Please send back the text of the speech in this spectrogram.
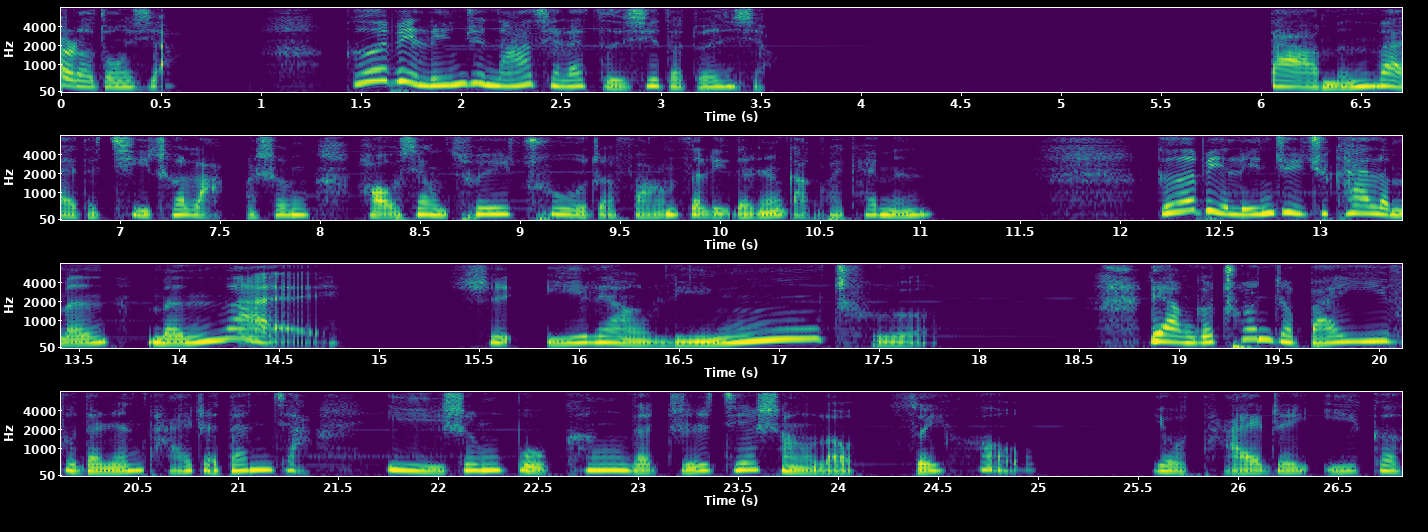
女的东西啊？隔壁邻居拿起来仔细的端详。大门外的汽车喇叭声好像催促着房子里的人赶快开门。隔壁邻居去开了门，门外是一辆灵车。两个穿着白衣服的人抬着担架，一声不吭的直接上楼，随后又抬着一个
